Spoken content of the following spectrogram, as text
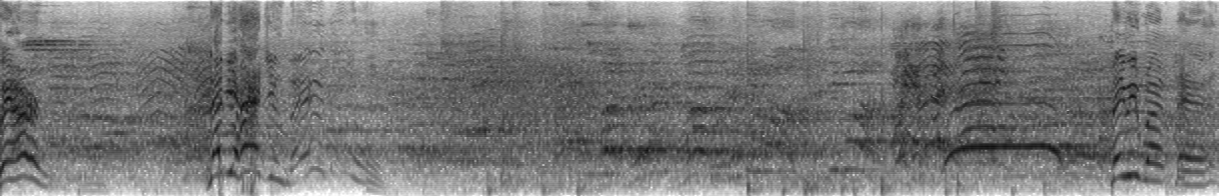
Where? Not behind you, man. Maybe run, man.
